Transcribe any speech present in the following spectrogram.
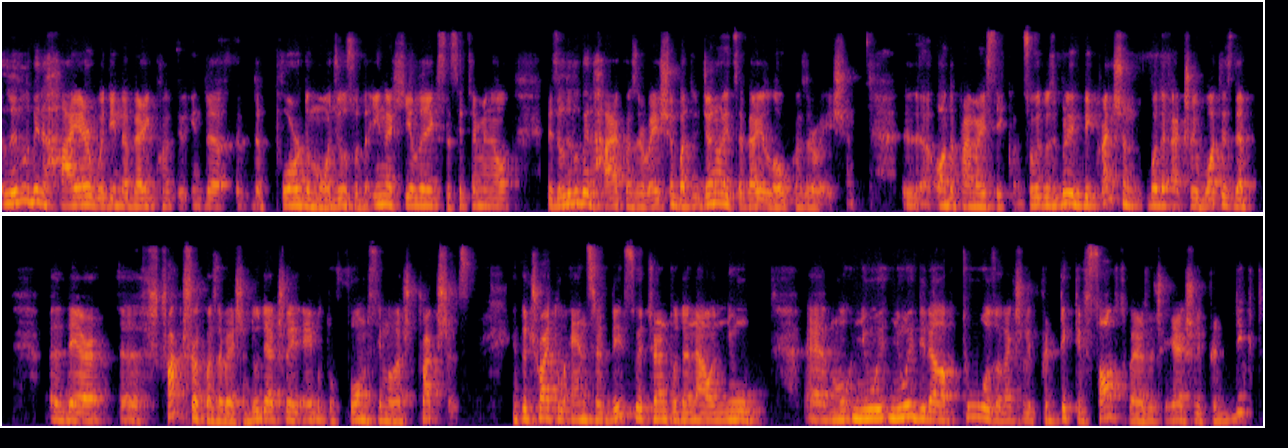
a little bit higher within the very in the the pore the module. So the inner helix, the C-terminal, is a little bit higher conservation, but generally it's a very low conservation uh, on the primary sequence. So it was a really big question whether actually what is the uh, their uh, structural conservation? Do they actually able to form similar structures? And to try to answer this, we turn to the now new, uh, new newly developed tools of actually predictive softwares, which actually predict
